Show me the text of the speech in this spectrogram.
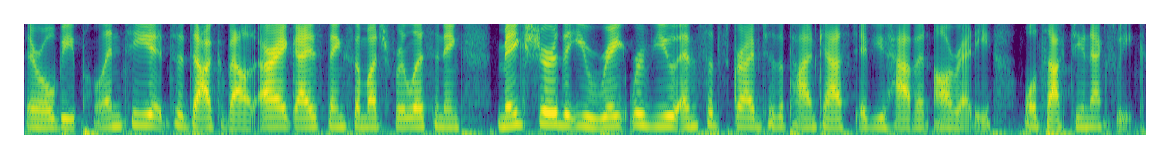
there will be plenty to talk about. All right, guys, thanks so much for listening. Make sure that you rate, review, and subscribe to the podcast if you haven't already. We'll talk to you next week.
